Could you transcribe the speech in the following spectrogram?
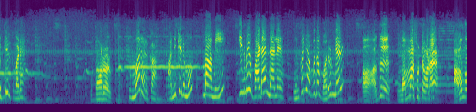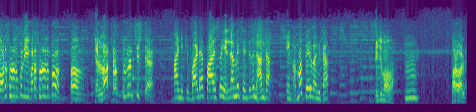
எப்படி இருக்கு வடை? சுமாரா இருக்கும். சுமாரா இருக்கா? அன்னைக்கு என்னமோ மாமி இனிமே வடைனாலே உங்க ஞாபகம் தான் வரும் அது உங்க அம்மா சுட்ட வடை. அவங்க வடை சுடுறதுக்கும் நீ வடை சுடுறதுக்கும் lot of difference is there அன்னைக்கு வடை பாயசம் எல்லாமே செஞ்சது நான் தான். எங்க அம்மா பேர் வாங்கிட்டா. நிஜமாவா? ம். பரவாயில்ல.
